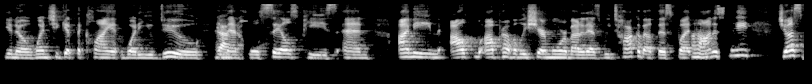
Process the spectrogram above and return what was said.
you know once you get the client what do you do? And yeah. that whole sales piece. And i mean i'll i'll probably share more about it as we talk about this but uh-huh. honestly just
